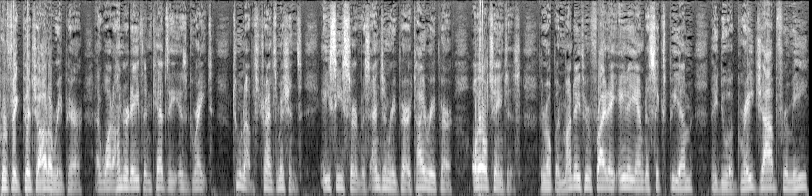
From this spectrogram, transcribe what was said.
Perfect Pitch Auto Repair at Watt 108th and Kedzie is great. Tune-ups, transmissions, AC service, engine repair, tire repair, oil changes. They're open Monday through Friday, 8 a.m. to 6 p.m. They do a great job for me,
